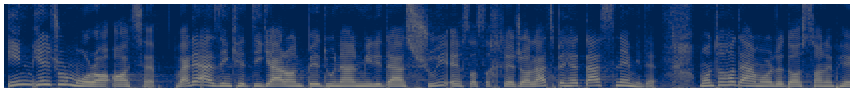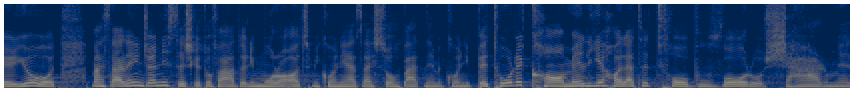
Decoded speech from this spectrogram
این یه جور مراعاته. ولی از اینکه دیگران بدونن میری دستشویی احساس خجالت بهت دست نمیده. منتها در مورد داستان پریود مسئله اینجا نیستش که تو فقط داری مراعات می‌کنی ازش صحبت نمی کنی به طور کامل یه حالت تابووار و شرم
